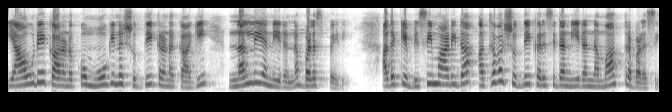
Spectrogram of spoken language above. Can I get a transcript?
ಯಾವುದೇ ಕಾರಣಕ್ಕೂ ಮೂಗಿನ ಶುದ್ಧೀಕರಣಕ್ಕಾಗಿ ನಲ್ಲಿಯ ನೀರನ್ನು ಬಳಸಬೇಡಿ. ಅದಕ್ಕೆ ಬಿಸಿ ಮಾಡಿದ ಅಥವಾ ಶುದ್ಧೀಕರಿಸಿದ ನೀರನ್ನು ಮಾತ್ರ ಬಳಸಿ.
